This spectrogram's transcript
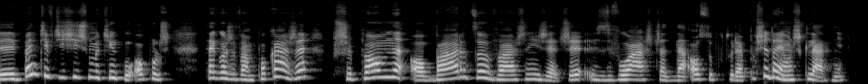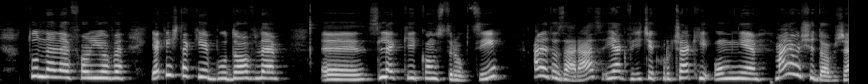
Y, Będzie w dzisiejszym odcinku, oprócz tego, że Wam pokażę, przypomnę o bardzo ważnej rzeczy, zwłaszcza dla osób, które posiadają szklarnie. Tunele foliowe, jakieś takie budowle y, z lekkiej konstrukcji, ale to zaraz. Jak widzicie, kurczaki u mnie mają się dobrze.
